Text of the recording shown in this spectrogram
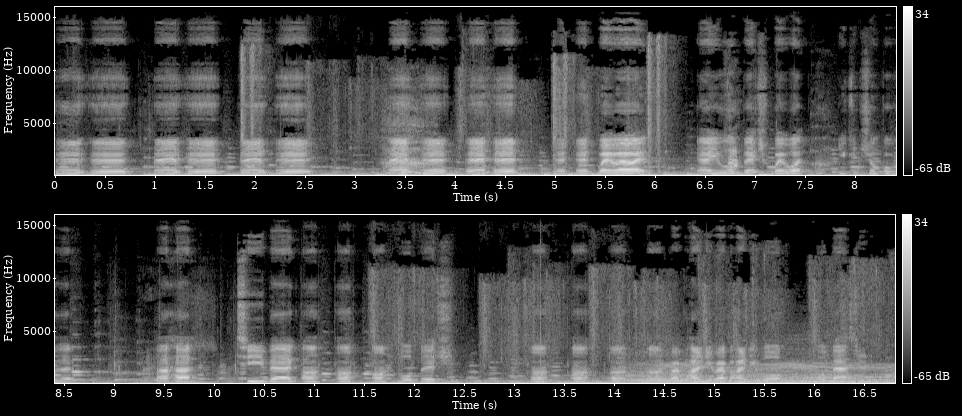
wait, wait, wait. Yeah, you little bitch. Wait, what? You can jump over there. Uh-huh. Teabag. Uh, uh, uh, little bitch. Uh, uh, uh, uh. Right behind you, right behind you, little, little bastard.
